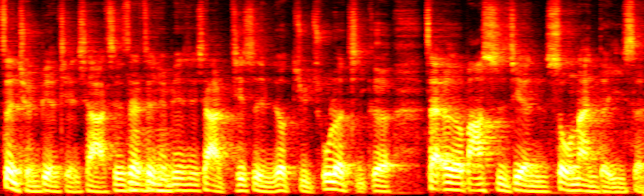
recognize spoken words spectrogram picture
政权变迁下，其实，在政权变迁下，其实你就举出了几个在二二八事件受难的医生。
